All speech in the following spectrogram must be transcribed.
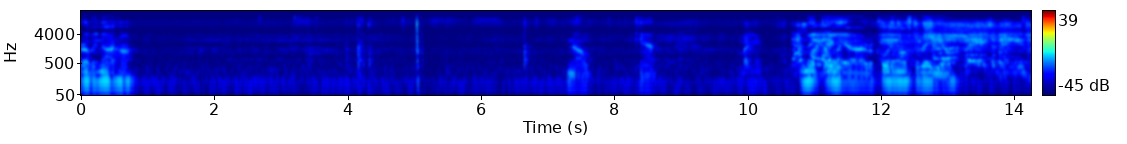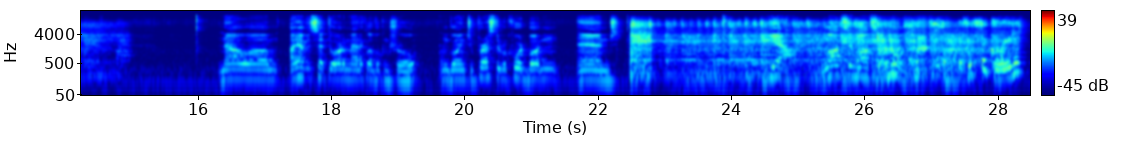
Probably not, huh? No, can't. That's Make why I. re- a uh, recording off the radio. Now, um, I have it set to automatic level control. I'm going to press the record button and. Yeah, lots and lots of noise. if it's the greatest.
